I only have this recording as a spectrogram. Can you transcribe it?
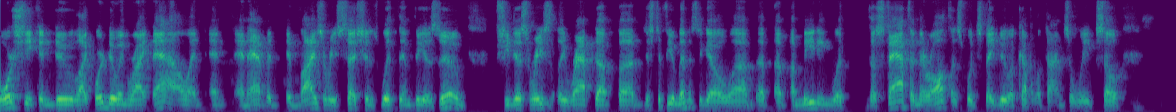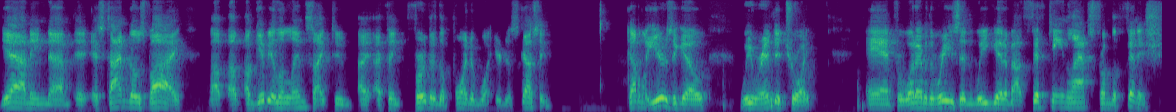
or she can do like we're doing right now and and and have advisory sessions with them via Zoom. She just recently wrapped up uh, just a few minutes ago uh, a, a, meeting with the staff in their office, which they do a couple of times a week. So, yeah, I mean, um, as time goes by, I'll, I'll, give you a little insight to I, I think further the point of what you're discussing. A couple of years ago, we were in Detroit, and for whatever the reason, we get about 15 laps from the finish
